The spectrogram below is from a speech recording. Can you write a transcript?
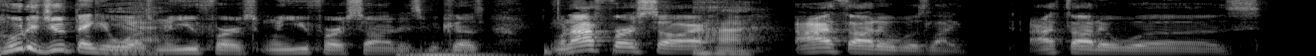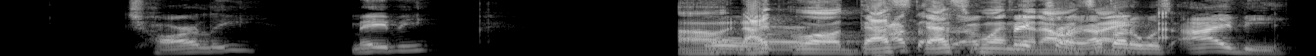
Who did you think it was when you first when you first saw this? Because when I first saw it, Uh-huh. I thought it was like I thought it was Charlie, maybe. Oh, Or- I- well, that's thought- that's one that I was I thought it was Ivy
